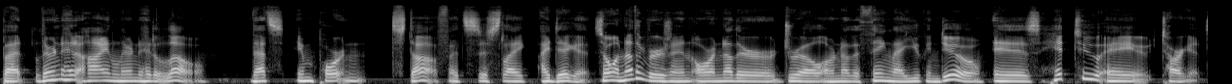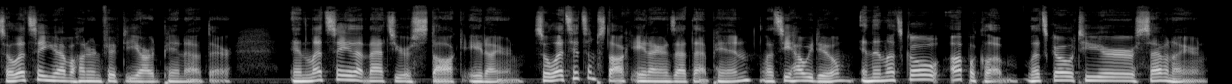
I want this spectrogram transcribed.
But learn to hit it high and learn to hit it low. That's important stuff. It's just like, I dig it. So, another version or another drill or another thing that you can do is hit to a target. So, let's say you have a 150 yard pin out there. And let's say that that's your stock eight iron. So let's hit some stock eight irons at that pin. Let's see how we do. And then let's go up a club. Let's go to your seven iron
